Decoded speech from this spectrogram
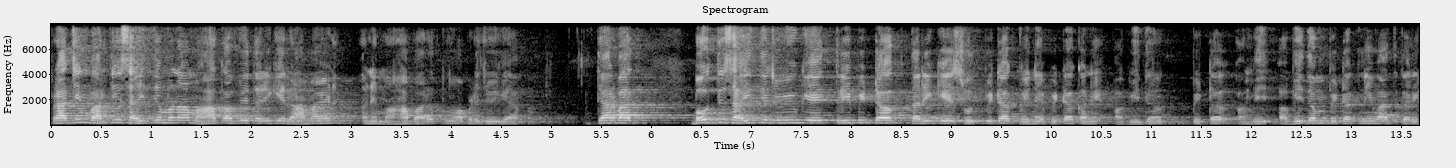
પ્રાચીન ભારતીય સાહિત્યમાંના મહાકાવ્ય તરીકે રામાયણ અને મહાભારતનું આપણે જોઈ ગયા. ત્યારબાદ બૌદ્ધ સાહિત્ય જોયું કે ત્રિપિટક તરીકે સુદ પીટક વિનય પીટક અને અભિધમ અભિ- અભિધમ પીટકની વાત કરી.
